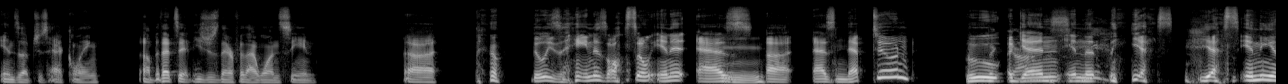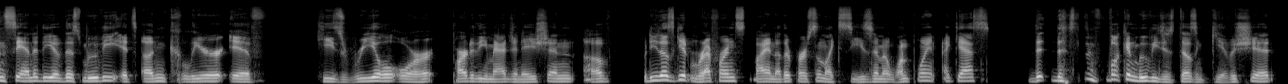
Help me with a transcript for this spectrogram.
ends up just heckling. Uh, but that's it. He's just there for that one scene. Uh, Billy Zane is also in it as Mm. uh as Neptune, who The god of again the in the yes yes in the insanity of this movie, it's unclear if he's real or part of the imagination of. But he does get referenced by another person, like sees him at one point, I guess. Th- This fucking movie just doesn't give a shit,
